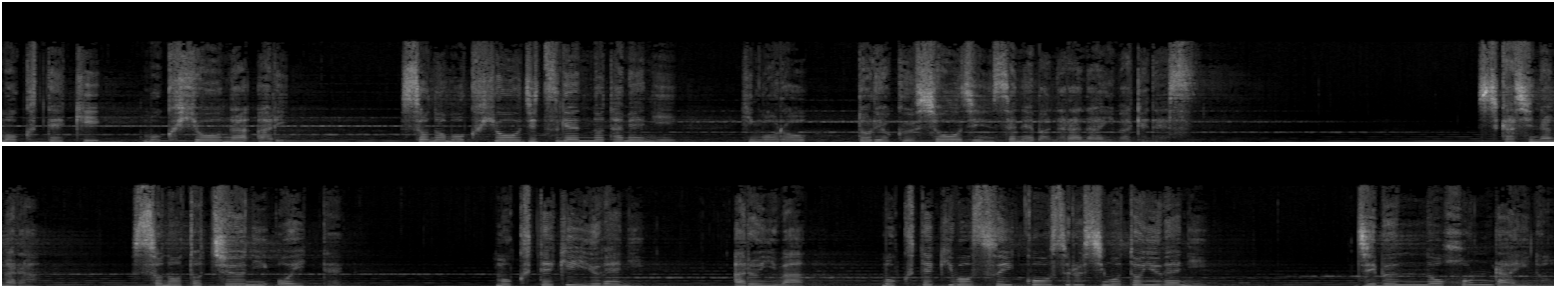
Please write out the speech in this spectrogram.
目的目標がありその目標実現のために日頃努力精進せねばならないわけです。しかしながらその途中において目的ゆえにあるいは目的を遂行する仕事ゆえに自分の本来の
